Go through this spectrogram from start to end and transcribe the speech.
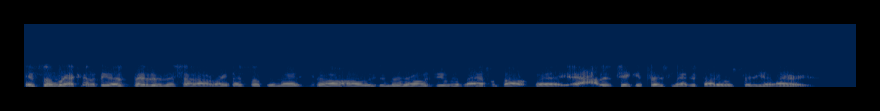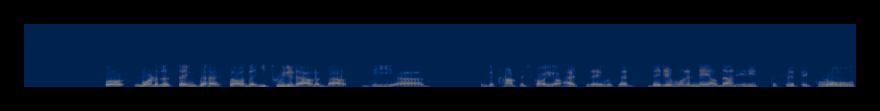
in some way, I kind of think that's better than a shout out, right? That's something that you know I always remember, always be able to laugh about. But yeah, I didn't take it personally. I just thought it was pretty hilarious. Well, one of the things that I saw that you tweeted out about the uh, the conference call y'all had today was that they didn't want to nail down any specific roles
